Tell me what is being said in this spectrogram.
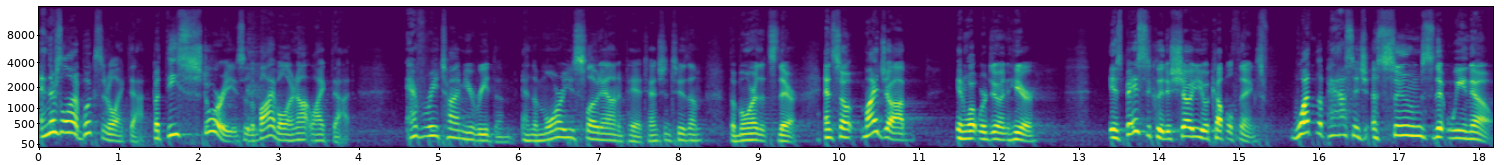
And there's a lot of books that are like that. But these stories of the Bible are not like that. Every time you read them, and the more you slow down and pay attention to them, the more that's there. And so, my job in what we're doing here is basically to show you a couple things. What the passage assumes that we know.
